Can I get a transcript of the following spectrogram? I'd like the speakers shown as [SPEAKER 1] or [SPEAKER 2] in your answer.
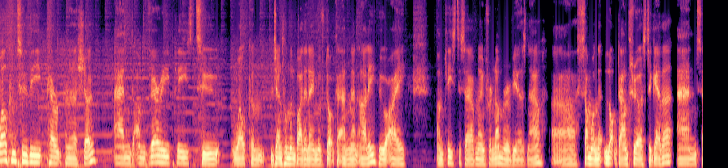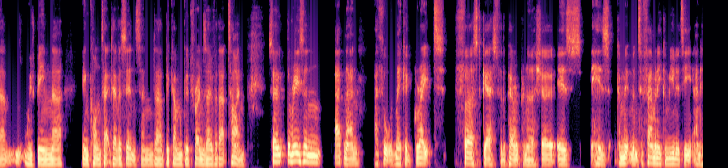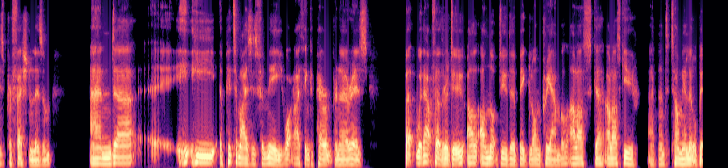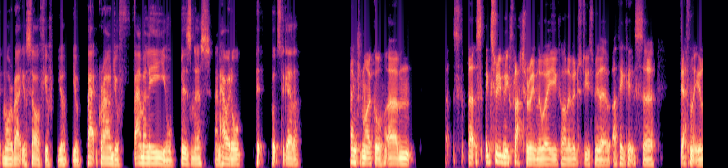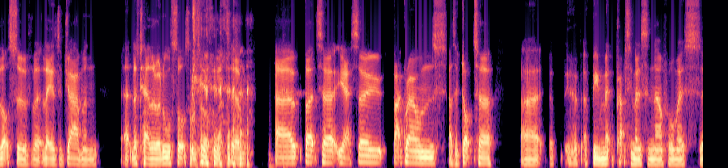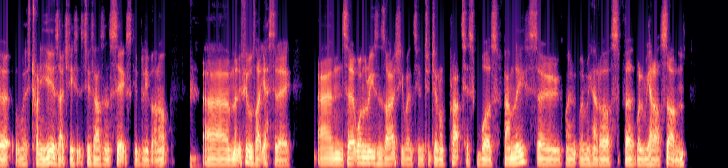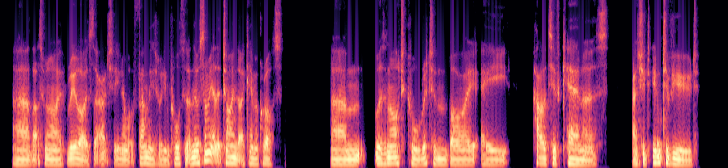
[SPEAKER 1] welcome to the Parentpreneur Show. And I'm very pleased to welcome a gentleman by the name of Dr. Adnan Ali, who I I'm pleased to say I've known for a number of years now. Uh, someone that lockdown threw us together, and um, we've been uh, in contact ever since and uh, become good friends over that time. So the reason Adnan I thought would make a great first guest for the Parentpreneur Show is his commitment to family, community, and his professionalism. And uh, he, he epitomizes for me what I think a parentpreneur is. But without further ado, I'll I'll not do the big long preamble. I'll ask uh, I'll ask you, Adnan, to tell me a little bit more about yourself, your your your background, your family, your business, and how it all pit, puts together.
[SPEAKER 2] Thank you, Michael. Um, that's that's extremely flattering the way you kind of introduced me there. I think it's uh, definitely lots of uh, layers of jam and uh, Nutella and all sorts on top. but, um, uh, but uh, yeah, so backgrounds as a doctor. Uh, you know, I've been practicing medicine now for almost almost twenty years, actually, since two thousand and six. Can you believe it or not? Um, and it feels like yesterday. And uh, one of the reasons I actually went into general practice was family. So when when we had our when we had our son, uh, that's when I realised that actually, you know what, family is really important. And there was something at the time that I came across. Um, was an article written by a palliative care nurse, and she'd interviewed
